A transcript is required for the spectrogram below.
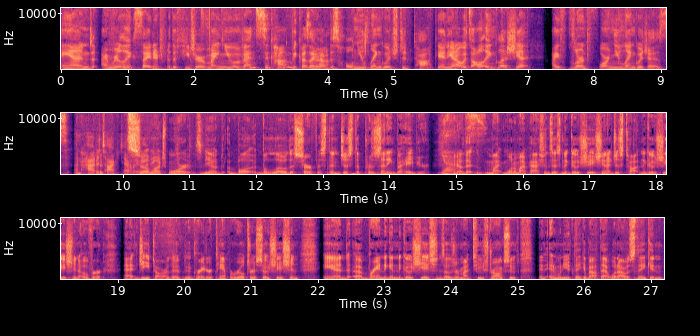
And I'm really excited for the future of my new events to come because I Yeah. have this whole new language to talk in. You know, it's all English, yet I've learned four new languages on how to talk to everybody. so much more you know b- below the surface than just the presenting behavior Yes. you know that my one of my passions is negotiation i just taught negotiation over at gtar the, the greater tampa realtor association and uh, branding and negotiations those are my two strong suits and, and when you think about that what i was thinking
